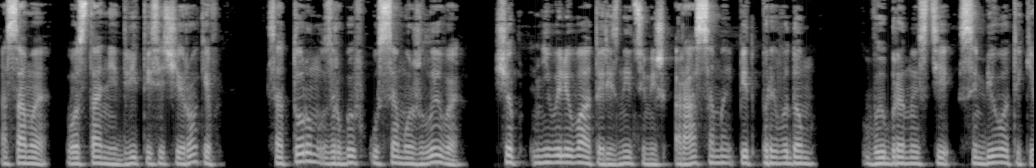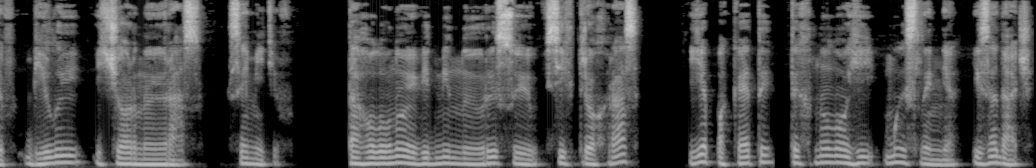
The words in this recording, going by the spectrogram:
а саме в останні 2000 років Сатурн зробив усе можливе, щоб нівелювати різницю між расами під приводом вибраності симбіотиків білої і чорної рас семітів. Та головною відмінною рисою всіх трьох рас є пакети технологій мислення і задач,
